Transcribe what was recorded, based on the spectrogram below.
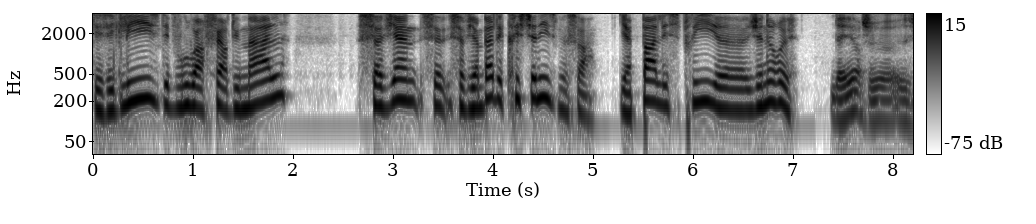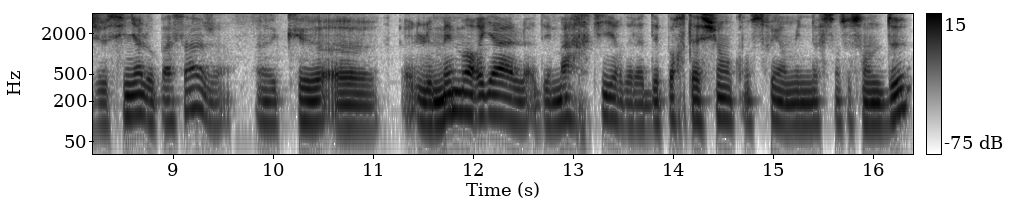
des églises, de vouloir faire du mal, ça vient, ça, vient pas du christianisme, ça. Il n'y a pas l'esprit euh, généreux. D'ailleurs, je, je signale au passage euh, que euh, le mémorial des martyrs de la déportation construit en 1962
